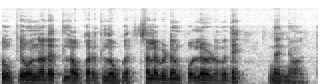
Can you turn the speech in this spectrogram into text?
टोके होणार आहेत लवकरात लवकर. चला भेटून पुढल्या व्हिडिओमध्ये. धन्यवाद.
